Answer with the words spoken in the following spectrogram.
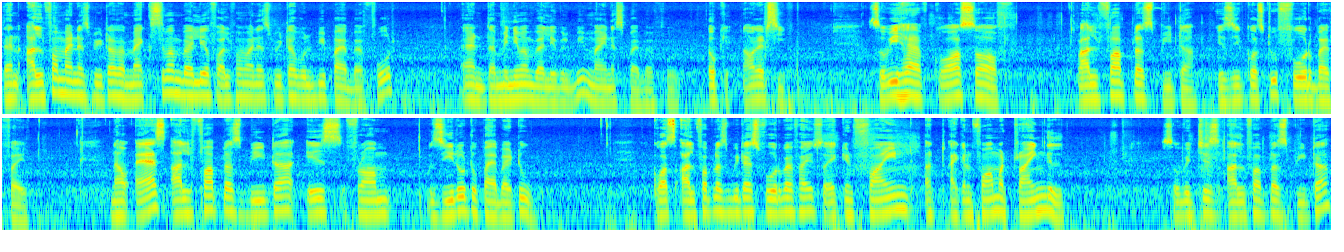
Then alpha minus beta the maximum value of alpha minus beta will be pi by 4 and the minimum value will be minus pi by 4 okay now let's see. So we have cos of alpha plus beta is equals to 4 by 5 now as alpha plus beta is from 0 to pi by 2 cos alpha plus beta is 4 by 5 so I can find a, I can form a triangle so which is alpha plus beta.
